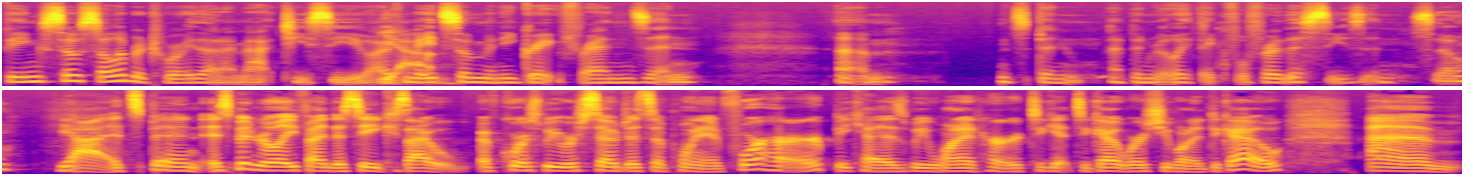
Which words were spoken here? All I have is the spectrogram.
being so celebratory that I'm at TCU. I've Yeah. made so many great friends and um, it's been, I've been really thankful for this season. So Yeah, it's been it's been really fun to see because I of course we were so disappointed for her because we wanted her to get to go where she wanted to go. Um,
